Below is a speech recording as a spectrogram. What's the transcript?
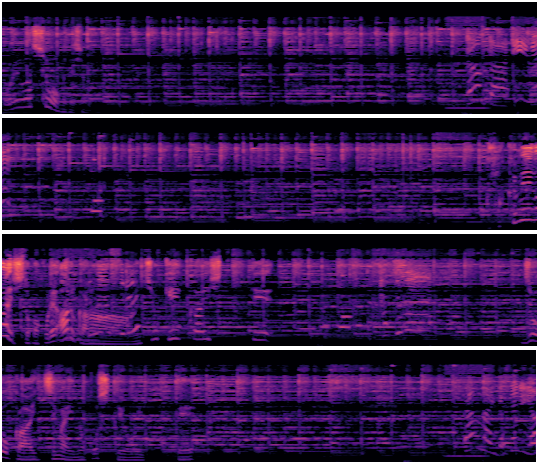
これは勝負でしょ。ー革命返しとかこれあるかな？一応警戒して、革ジョーカー1枚残しておいて、命3枚出せるよ。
